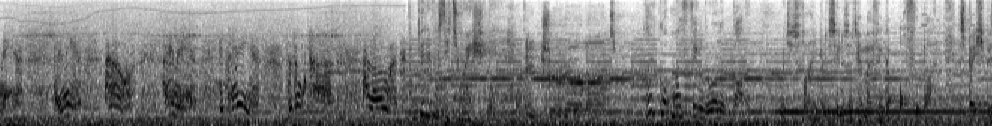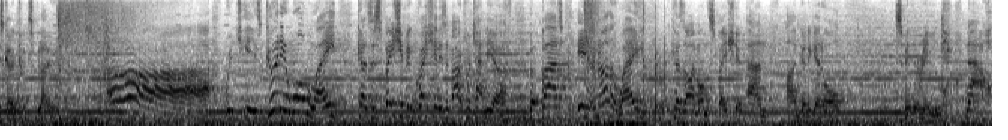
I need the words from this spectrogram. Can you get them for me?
Amy. Amy? Hello? Amy, it's me, the doctor. Hello. Bit of a situation here. I've got my finger on a button. Which is fine, but as soon as I take my finger off the button, the spaceship is going to explode. Ah! Which is good in one way, because the spaceship in question is about to attack the Earth, but bad in another way, because I'm on the spaceship and I'm going to get all smithereened. Now,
